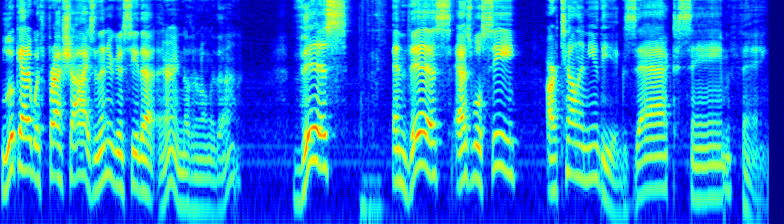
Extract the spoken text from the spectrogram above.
Look at it with fresh eyes and then you're going to see that there ain't nothing wrong with that. This and this, as we'll see, are telling you the exact same thing.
